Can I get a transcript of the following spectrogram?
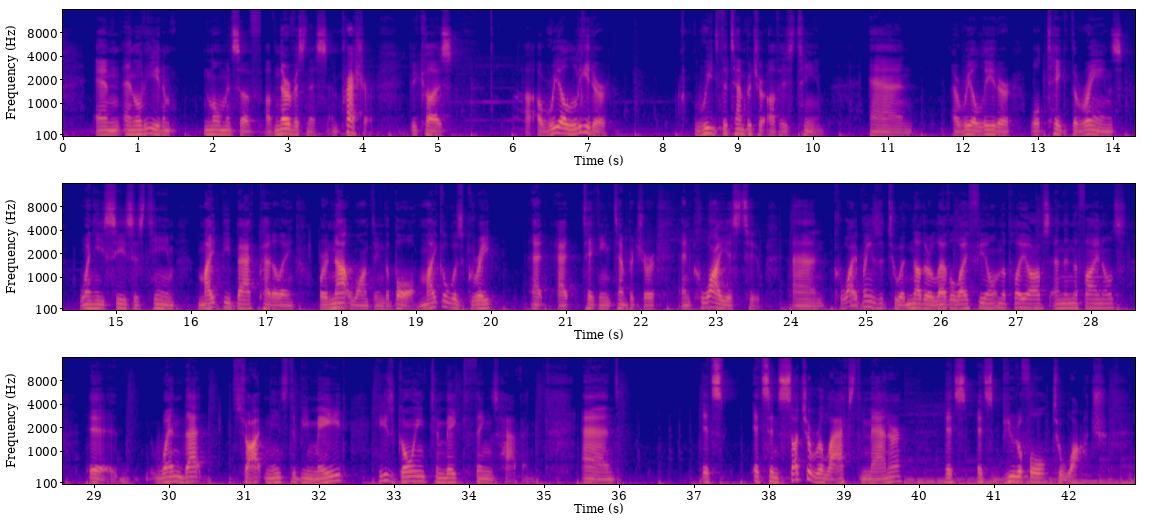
and and lead in moments of, of nervousness and pressure because a real leader reads the temperature of his team and a real leader will take the reins when he sees his team might be backpedaling or not wanting the ball. Michael was great at, at taking temperature, and Kawhi is too. And Kawhi brings it to another level, I feel, in the playoffs and in the finals. It, when that shot needs to be made, he's going to make things happen. And it's it's in such a relaxed manner. It's it's beautiful to watch.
